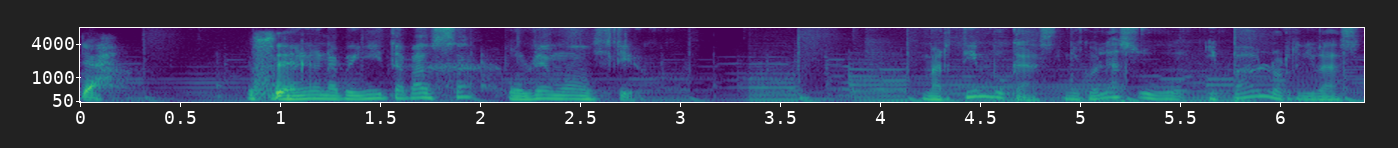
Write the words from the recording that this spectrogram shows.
Ya. Sí. una pequeñita pausa, volvemos al tiro. Martín Bocas, Nicolás Hugo y Pablo Rivas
